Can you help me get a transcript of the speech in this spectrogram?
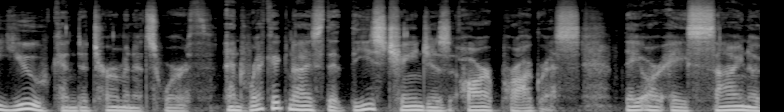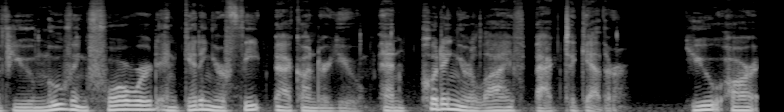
you can determine its worth. And recognize that these changes are progress. They are a sign of you moving forward and getting your feet back under you and putting your life back together. You are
